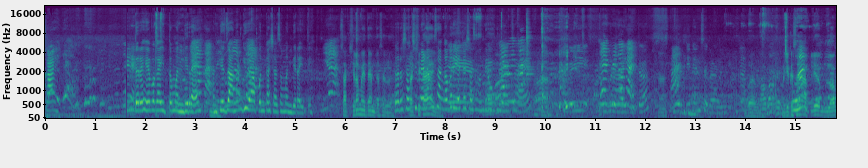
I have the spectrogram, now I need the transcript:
काय? तर हे बघा इथं मंदिर आहे. आणि ते जाणून घेऊया आपण कशाचं मंदिर आहे ते. साक्षीला माहीत आहे आमच्या सगळं. तर साक्षी काय मॅडम आहे? सांगा बरं हे. कशाचं मंदिर बरं बरं. म्हणजे कसं आहे आपले ब्लॉग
